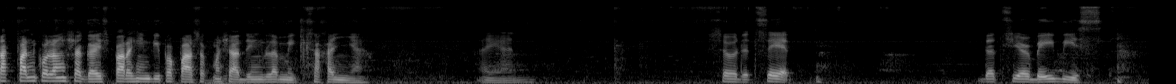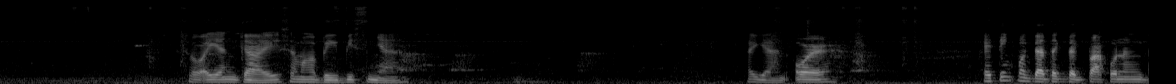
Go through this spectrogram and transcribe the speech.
Takpan ko lang siya guys para hindi papasok masyado yung lamig sa kanya. Ayan. So, that's it. That's your babies. So, ayan guys, sa mga babies niya. Ayan, or I think magdadagdag pa ako ng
